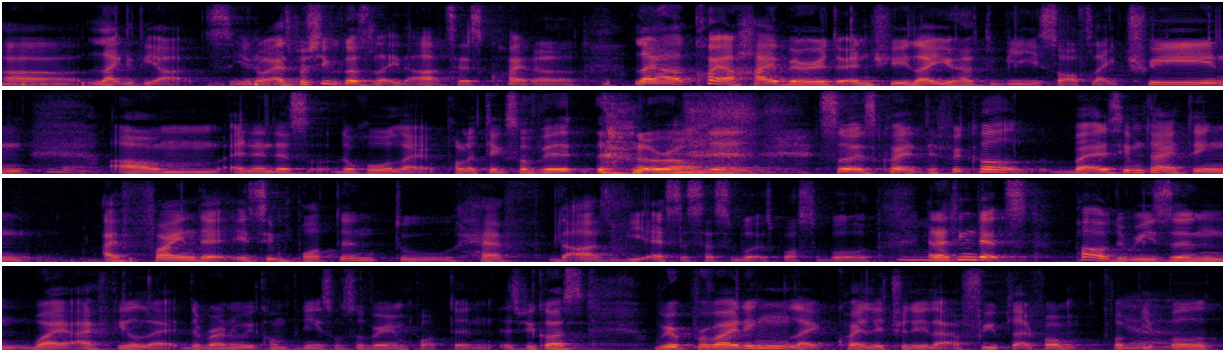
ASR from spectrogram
uh, like the arts. You know, especially because like the arts has quite a like a, quite a high barrier to entry. Like you have to be sort of like trained, Yeah. um, and then there's the whole like politics of it around it. So it's quite difficult. But at the same time, I think I find that it's important to have the arts be as accessible as possible. And I think that's part of the reason why I feel like the Runaway Company is also very important. Is because we're providing like quite literally like a free platform for Yeah. people,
